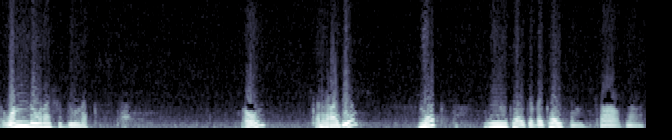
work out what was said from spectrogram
I wonder what I should do next. Rose, any idea? Next, you take a vacation, Charles Knox.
